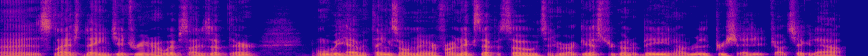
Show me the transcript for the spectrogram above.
uh, slash Dane Gentry, and our website is up there. And we'll be having things on there for our next episodes and who our guests are going to be. And I really appreciate it if y'all check it out.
